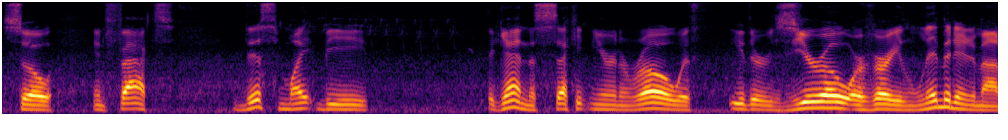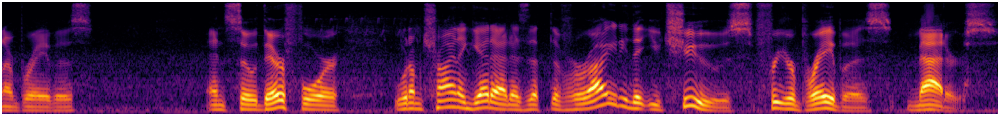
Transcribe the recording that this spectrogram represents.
So, in fact, this might be again the second year in a row with either zero or very limited amount of brevas. And so therefore, what I'm trying to get at is that the variety that you choose for your brevas matters.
